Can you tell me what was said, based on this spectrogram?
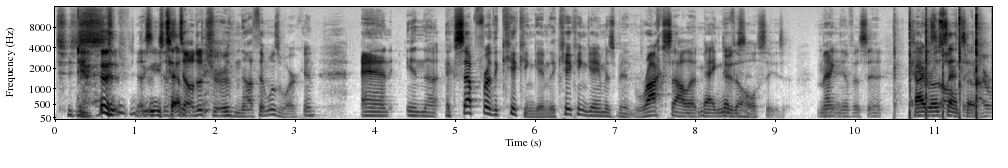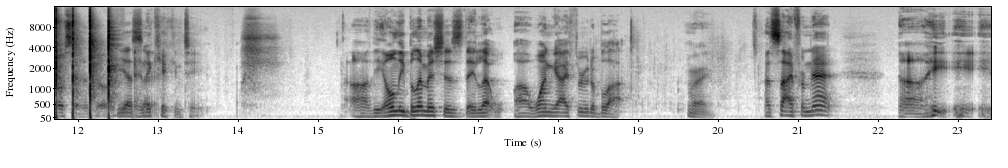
Just, just tell tell the truth nothing was working. And in the except for the kicking game the kicking game has been rock solid through the whole season. Magnificent. Cairo off to Santo. Cairo Santo Yes, and the kicking team. Uh, the only blemish is they let uh, one guy through the block. Right. aside from that uh, he, he, he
